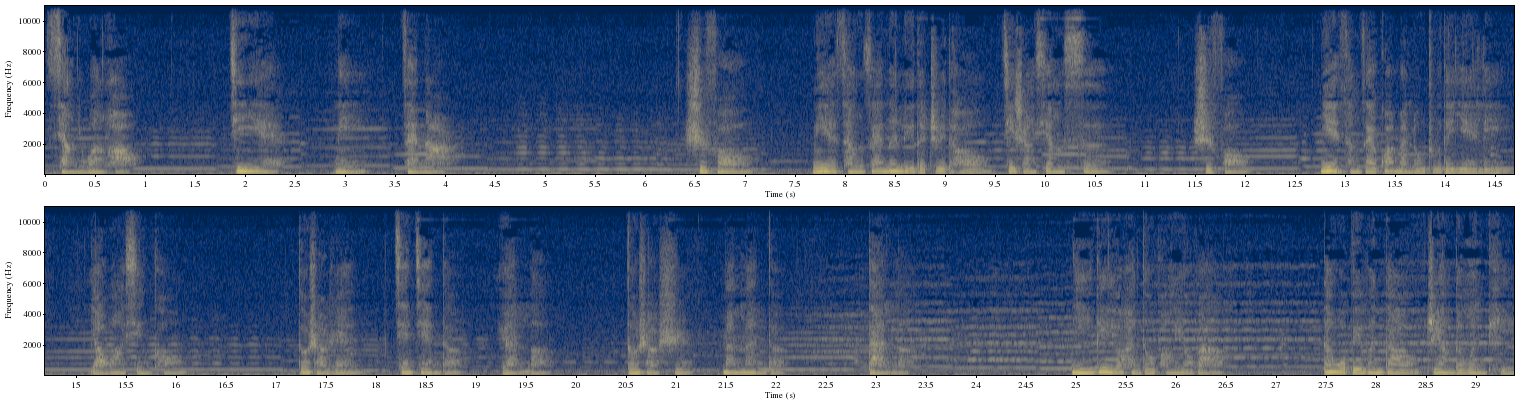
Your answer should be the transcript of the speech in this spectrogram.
向你问好。今夜你在哪儿？是否你也曾在嫩绿的枝头系上相思？是否你也曾在挂满露珠的夜里遥望星空？多少人渐渐的远了，多少事慢慢的淡了。你一定有很多朋友吧？当我被问到这样的问题，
